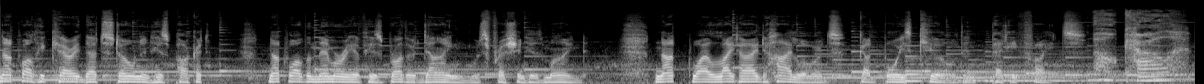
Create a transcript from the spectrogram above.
Not while he carried that stone in his pocket. Not while the memory of his brother dying was fresh in his mind. Not while light eyed High Lords got boys killed in petty fights. Oh, Kal.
